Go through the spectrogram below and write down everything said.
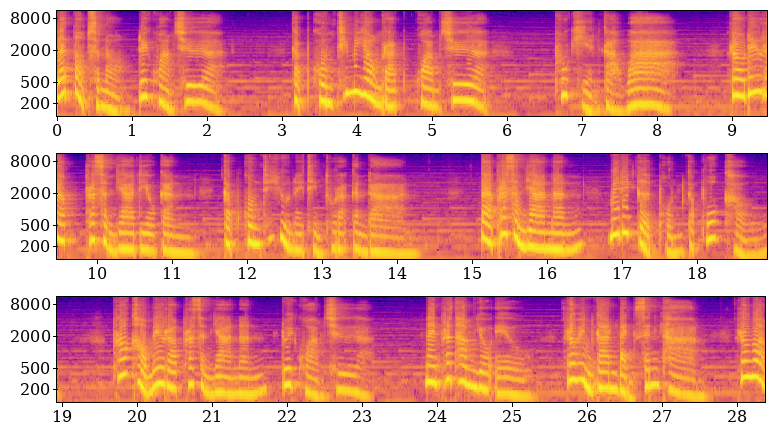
และตอบสนอง ด้วยความเชื่อ กับคนที่ไม่ยอมรับความเชื่อ ผู้เขียนกล่าวว่า เราได้รับพระสัญญาเดียวกันกับคนที่อยู่ในถิ่นธุรกันดารแต่พระสัญญานั้นไม่ได้เกิดผลกับพวกเขา เพราะเขาไม่รับพระสัญญานั้นด้วยความเชื่อ ในพระธรรมโยเอล เราเห็นการแบ่งเส้นทาง ระหว่าง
